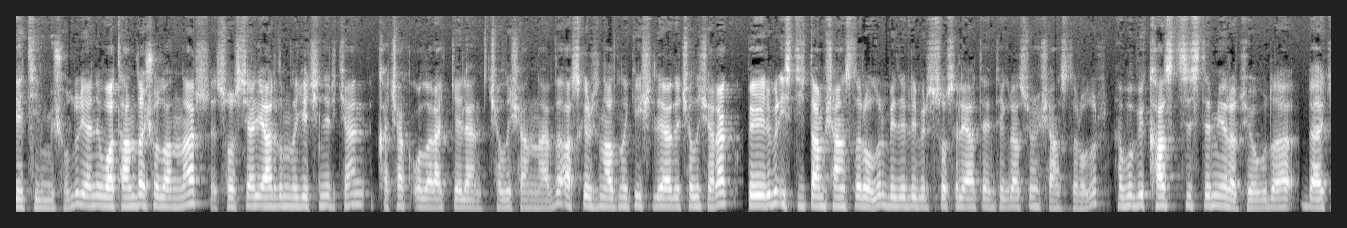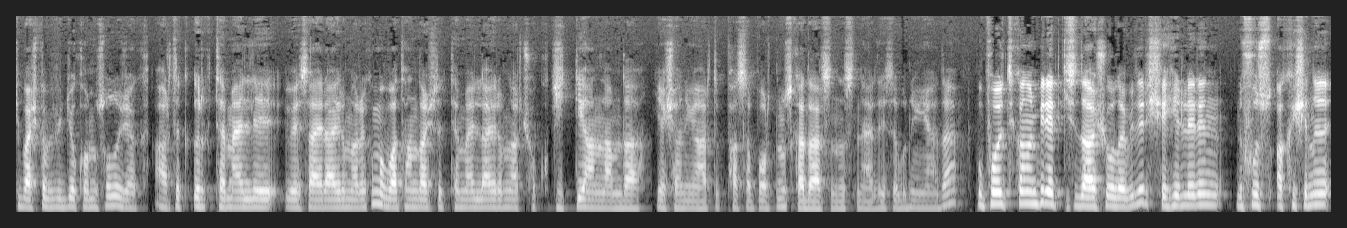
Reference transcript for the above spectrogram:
iletilmiş olur. Yani vatandaş olanlar sosyal yardımla geçinirken kaçak olarak gelen çalışanlar da asgari ücretin altındaki işlerde çalışarak belirli bir istihdam şansları olur. Belirli bir sosyal hayata entegrasyon şansları olur. Ha, bu bir kast sistemi yaratıyor. Bu da belki başka bir video konusu olacak. Artık ırk temelli vesaire ayrımlar yok ama vatandaşlık temelli ayrımlar çok ciddi anlamda yaşanıyor artık. Pasaportunuz kadarsınız neredeyse bu dünyada. Bu politikanın bir etkisi daha şu olabilir. Şehirlerin nüfus akışını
